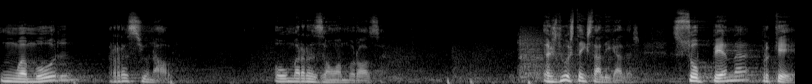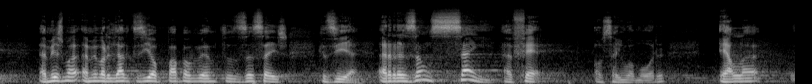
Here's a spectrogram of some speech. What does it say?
um amor racional ou uma razão amorosa. As duas têm que estar ligadas. Sou pena, porquê? A mesma, a mesma realidade que dizia o Papa Bento XVI, que dizia a razão sem a fé ou sem o amor, ela eh,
